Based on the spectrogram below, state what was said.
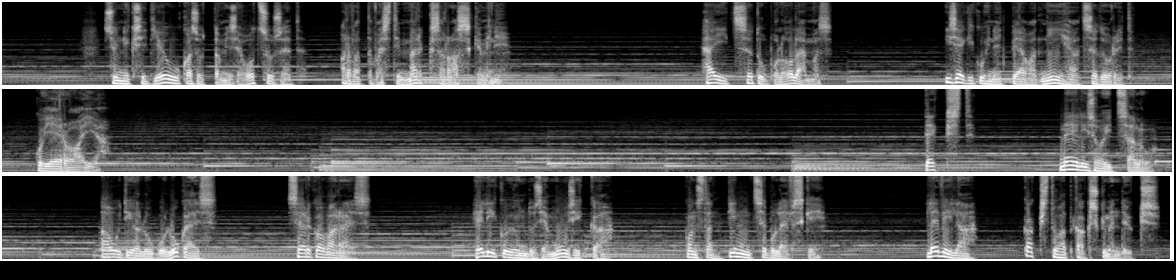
sünniksid jõu kasutamise otsused arvatavasti märksa raskemini. häid sõdu pole olemas, isegi kui neid peavad nii head sõdurid kui Eero Aia. tekst Meelis Oidsalu audiolugu luges Sergo Vares. helikujundus ja muusika Konstantin Tsõbulevski. Levila kaks tuhat kakskümmend üks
